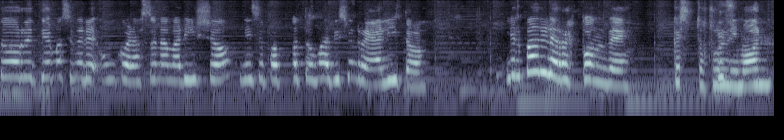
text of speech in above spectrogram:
todo re tierno, haciéndole un corazón amarillo. Le dice, papá, toma, te hice un regalito. Y el padre le responde, que esto es un limón.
